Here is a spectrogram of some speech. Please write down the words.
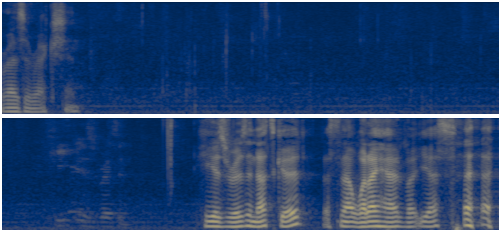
resurrection. He is risen. He is risen. That's good. That's not what I had, but yes.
